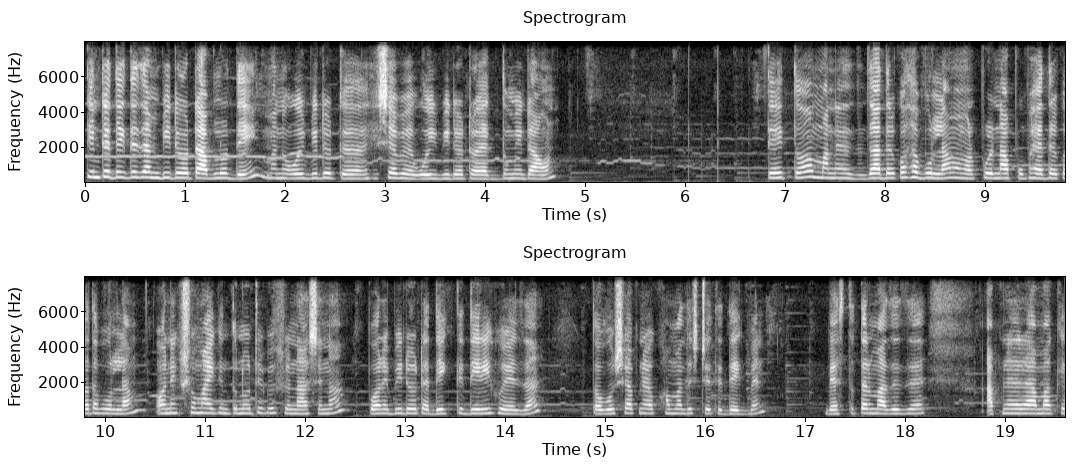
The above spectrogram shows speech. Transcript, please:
তিনটে দেখতে যে আমি ভিডিওটা আপলোড দিই মানে ওই ভিডিওটা হিসেবে ওই ভিডিওটা একদমই ডাউন তাই তো মানে যাদের কথা বললাম, আমার পুরনো আপু ভাইদের কথা বললাম, অনেক সময় কিন্তু নোটিফিকেশন আসে না, পরে ভিডিওটা দেখতে দেরি হয়ে যায়, তো অবশ্যই আপনারা ক্ষমা দৃষ্টিতে দেখবেন। ব্যস্ততার মাঝে যে আপনারা আমাকে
